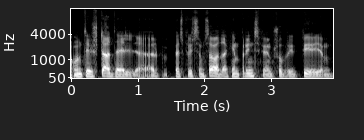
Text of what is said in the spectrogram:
Tieši tādēļ ar pēc pavisam savādākiem principiem šobrīd pieejam,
